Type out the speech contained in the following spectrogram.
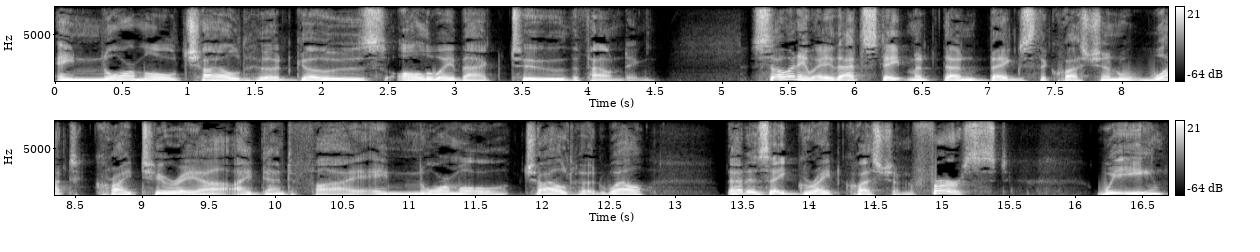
a normal childhood goes all the way back to the founding. So, anyway, that statement then begs the question what criteria identify a normal childhood? Well, that is a great question. First, we,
